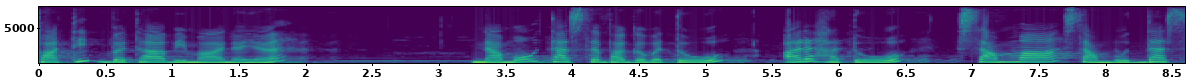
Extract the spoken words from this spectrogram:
පටිබ්බතා විමානය නමෝ තස්ස භගවතෝ අරහතෝ සම්මා සම්බුද්දස්ස.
